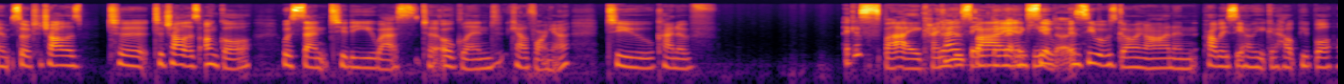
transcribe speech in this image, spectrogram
Um, so T'Challa's to T'Challa's uncle was sent to the U.S. to Oakland, California, to kind of I guess spy, kind, kind of of the same spy thing that and Nakia see does. and see what was going on and probably see how he could help people.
